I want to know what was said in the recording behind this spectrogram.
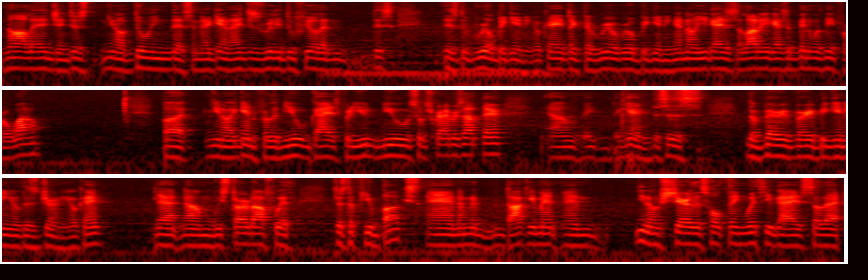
knowledge and just you know doing this. And again, I just really do feel that this is the real beginning. Okay, like the real, real beginning. I know you guys, a lot of you guys have been with me for a while, but you know, again, for the new guys, for you new subscribers out there, um, again, this is the very, very beginning of this journey. Okay, yeah. Um, we started off with just a few bucks and I'm gonna document and you know share this whole thing with you guys so that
